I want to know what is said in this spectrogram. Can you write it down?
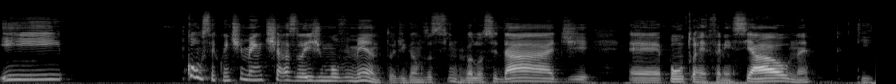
E consequentemente as leis de movimento, digamos assim, velocidade, é, ponto referencial, né? Que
